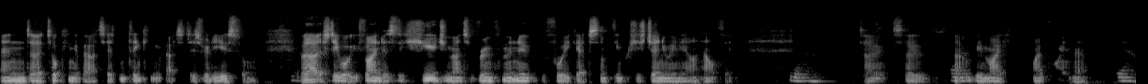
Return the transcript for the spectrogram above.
and uh, talking about it and thinking about it is really useful. Yeah. But actually, what we find is a huge amount of room for maneuver before you get to something which is genuinely unhealthy. Yeah. So, so that would be my my point there. Yeah.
